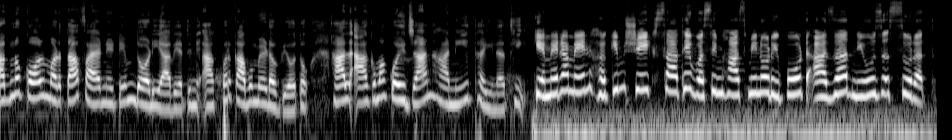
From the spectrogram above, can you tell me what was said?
આગનો કોલ મળતા ફાયરની ટીમ દોડી આવી હતી અને આગ પર કાબુ મેળવ્યો હતો. હાલ આગમાં કોઈ જાનહાનિ થઈ નથી. કેમેરામેન હકીમ શેખ સાથે વસીમ હાસમીનો રિપોર્ટ આઝાદ ન્યૂઝ સુરત.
